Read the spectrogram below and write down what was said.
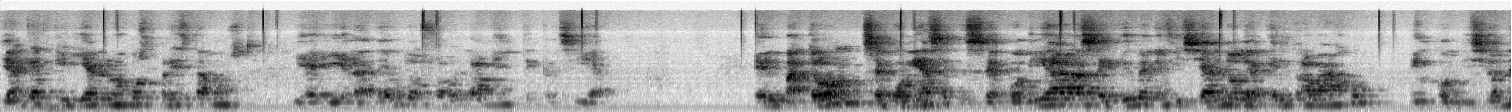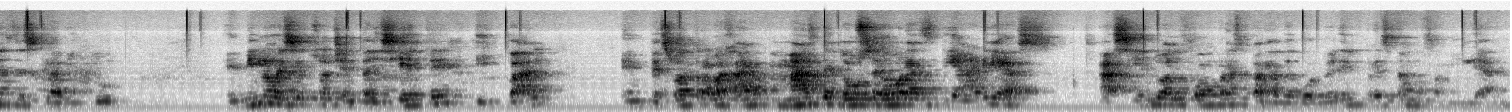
ya que adquirían nuevos préstamos y ahí el adeudo solamente crecía. El patrón se, ponía, se, podía seguir beneficiando de aquel trabajo en condiciones de esclavitud. En 1987, Iqbal empezó a trabajar más de 12 horas diarias haciendo alfombras para devolver el préstamo familiar.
